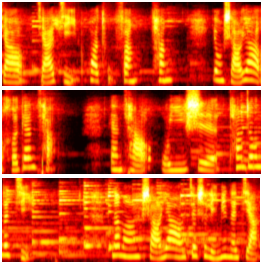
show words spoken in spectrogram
叫甲己化土方汤，用芍药和甘草，甘草无疑是汤中的己。那么芍药就是里面的甲。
